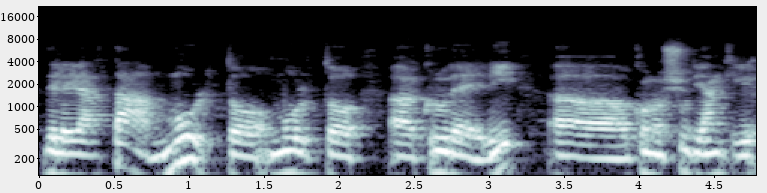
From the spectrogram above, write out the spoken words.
delle realtà molto molto uh, crudeli, conosciuti anche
